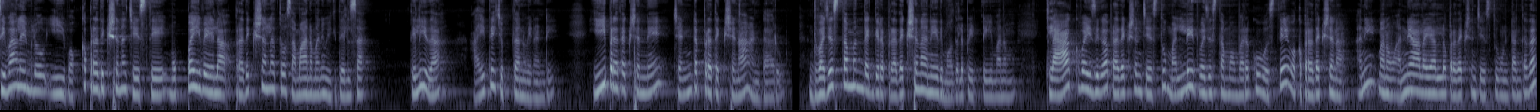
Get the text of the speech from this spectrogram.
శివాలయంలో ఈ ఒక్క ప్రదక్షిణ చేస్తే ముప్పై వేల ప్రదక్షిణలతో సమానమని మీకు తెలుసా? తెలీదా? అయితే చెప్తాను వినండి. ఈ ప్రదక్షిణనే చెంట ప్రదక్షిణ అంటారు. ధ్వజస్తంభం దగ్గర ప్రదక్షిణ అనేది మొదలుపెట్టి మనం క్లాక్ వైజ్గా ప్రదక్షిణ చేస్తూ మళ్ళీ ధ్వజస్తంభం వరకు వస్తే ఒక ప్రదక్షిణ అని మనం అన్ని ఆలయాల్లో ప్రదక్షిణ చేస్తూ ఉంటాం కదా?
